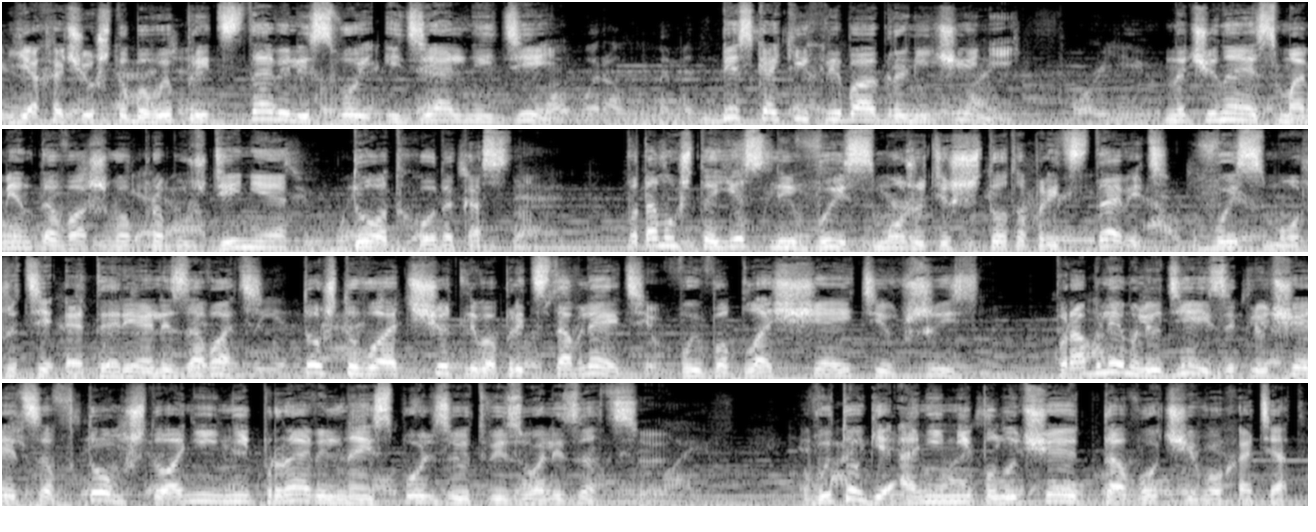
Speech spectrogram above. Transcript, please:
Я хочу, чтобы вы представили свой идеальный день без каких-либо ограничений, начиная с момента вашего пробуждения до отхода ко сну. Потому что если вы сможете что-то представить, вы сможете это реализовать. То, что вы отчетливо представляете, вы воплощаете в жизнь. Проблема людей заключается в том, что они неправильно используют визуализацию. В итоге они не получают того, чего хотят.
